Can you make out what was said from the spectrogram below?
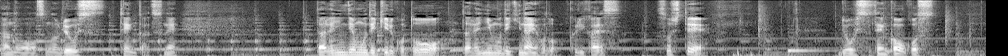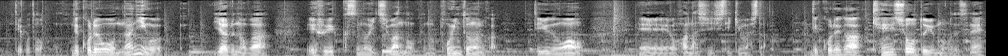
あのその良質転化ですね。誰にでもできることを誰にもできないほど繰り返す。そして良質転化を起こすっていうこと。でこれを何をやるのが FX の一番のこのポイントなのかっていうのを、えー、お話ししてきました。でこれが検証というものですね。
